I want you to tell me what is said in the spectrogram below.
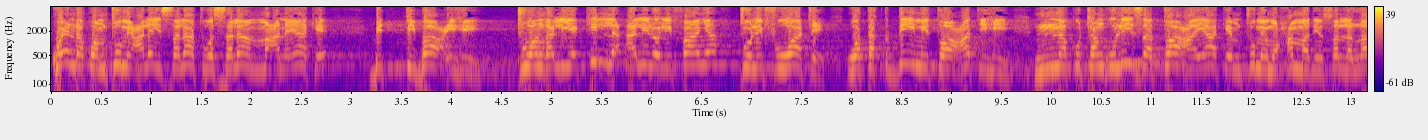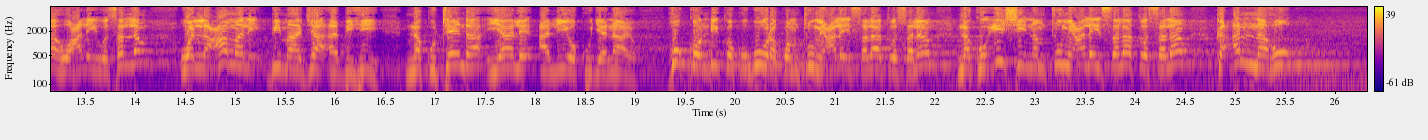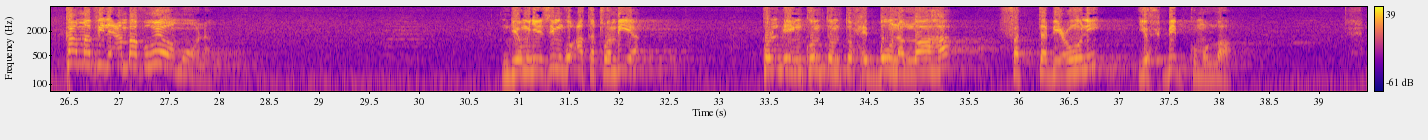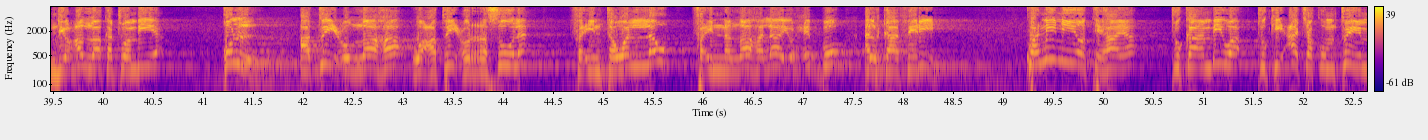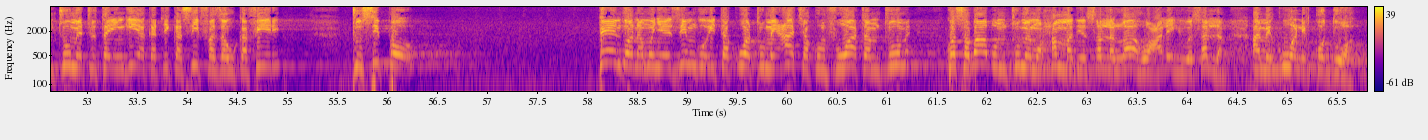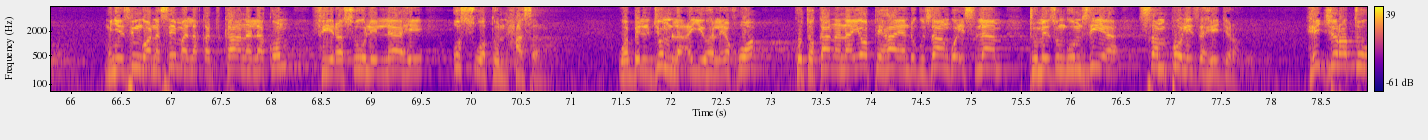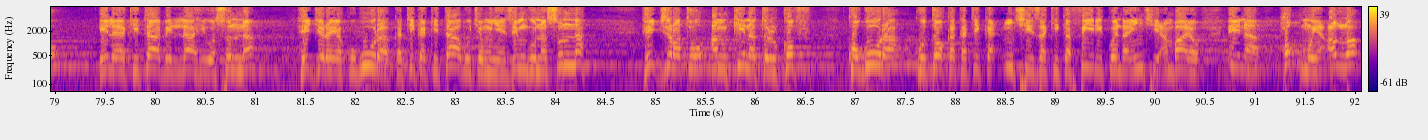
kwenda kwa mtume alaihi salatu wassalam maana yake bitibaihi tuangalie kila alilolifanya tulifuate wa taqdimi taatihi na kutanguliza taa yake mtume muhammadin salllahu alaihi wasallam walamali bima jaa bihi na kutenda yale aliyokuja nayo. Huko ndiko kugura kwa mtume alaihi salatu wassalam na kuishi na mtume alaihi salatu wassalam kaannahu kama vile ambavyo wewe wamwona ndio mwenyezi mungu akatwambia qul in kuntum tuhibuna llaha fattabiuni yuhbibkum llah ndio allah akatuambia qul atiu llaha wa atiu rasula fain tawallau faina llaha la yuhibu alkafirin. Kwa nini yote haya tukaambiwa tukiacha kumtii mtume tutaingia katika sifa za ukafiri? Tusipo pendwa na mwenyezi mungu itakuwa tumeacha kumfuata mtume kwa sababu mtume muhammadin salllahu alaihi wasallam amekuwa ni qudwa. Mwenyezi mungu anasema lakad kana lakum fi rasulillahi uswatun hasana. Wabiljumla ayuha likhwa kutokana na yote haya ndugu zangu waislam tumezungumzia sampuli za hijra. Hijratu ila kitabi llahi wa sunna hijra ya kugura katika kitabu cha mwenyezi mungu na sunna. Hijratu amkinatu lkufr kugura kutoka katika nchi za kikafiri kwenda nchi ambayo ina hukmu ya allah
